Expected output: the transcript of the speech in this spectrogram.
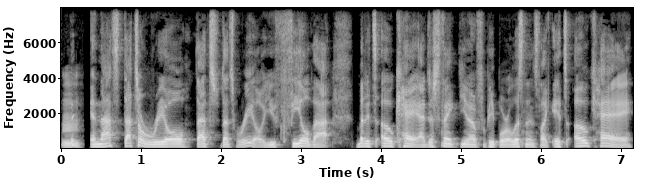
Mm. and that's that's a real that's that's real. You feel that, but it's okay. I just think, you know, for people who are listening, it's like it's okay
